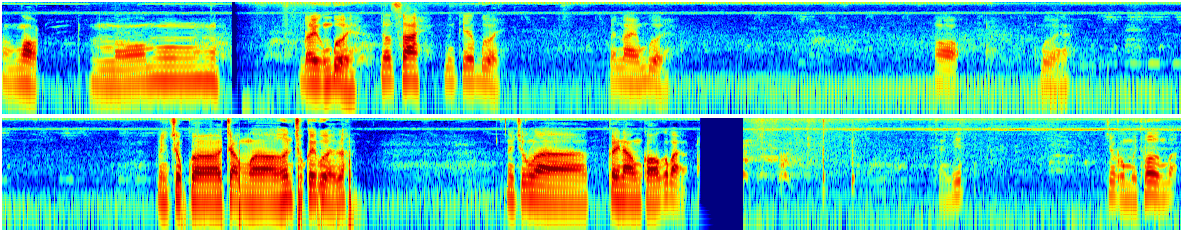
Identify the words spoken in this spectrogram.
ngọt. Nó đây cũng bưởi rất sai. Bên kia bưởi bên này cũng bưởi. Đó, bưởi này. Mình chục uh, ờ, trồng uh, hơn chục cây bưởi cơ. Nói chung là cây nào cũng có các bạn chả biết. Chưa có mùi thơm các bạn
